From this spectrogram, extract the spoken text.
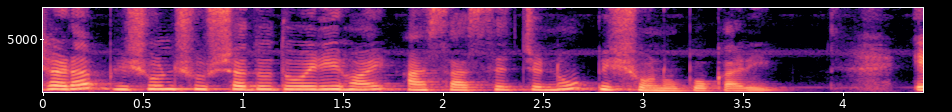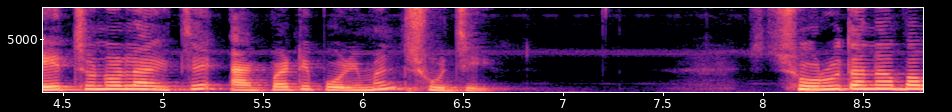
ছাড়া ভীষণ সুস্বাদু তৈরি হয় আর স্বাস্থ্যের জন্য ভীষণ উপকারী। এর জন্য লাগছে এক বাটি পরিমাণ সুজি। সরু দানা বা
